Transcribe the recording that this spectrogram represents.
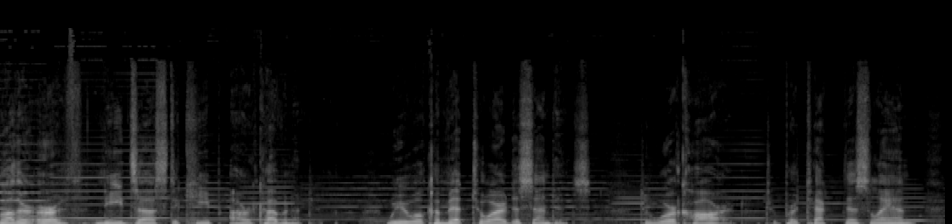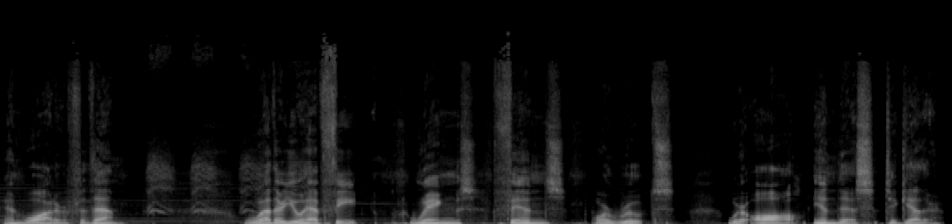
Mother Earth needs us to keep our covenant. We will commit to our descendants to work hard to protect this land and water for them. Whether you have feet, wings, fins, or roots, we're all in this together.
